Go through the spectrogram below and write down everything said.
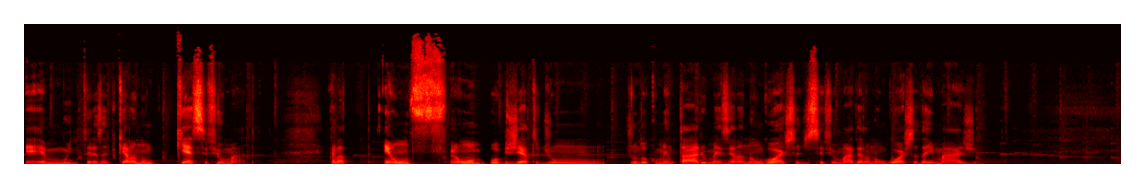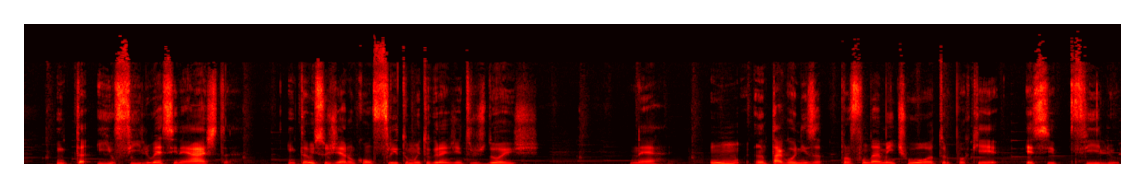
é muito interessante, porque ela não quer ser filmada. Ela é um, é um objeto de um, de um documentário, mas ela não gosta de ser filmada, ela não gosta da imagem. Então, e o filho é cineasta, então isso gera um conflito muito grande entre os dois, né? Um antagoniza profundamente o outro, porque esse filho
